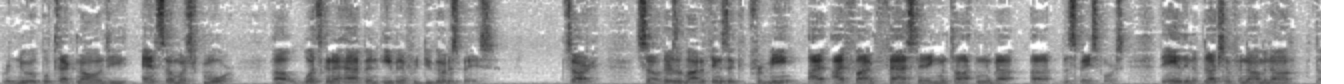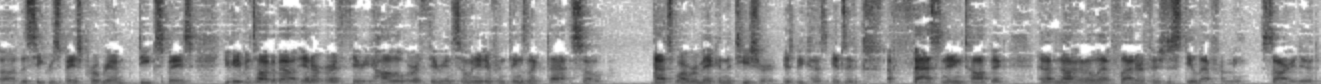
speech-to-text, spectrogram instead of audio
renewable technology, and so much more. Uh, what's going to happen even if we do go to space? Sorry. So there's a lot of things that, for me, I, I find fascinating when talking about uh, the Space Force, the alien abduction phenomena, uh, the secret space program, deep space. You can even talk about inner Earth theory, hollow Earth theory, and so many different things like that. So that's why we're making the T-shirt is because it's a, a fascinating topic, and I'm not going to let flat earthers just steal that from me. Sorry, dude.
